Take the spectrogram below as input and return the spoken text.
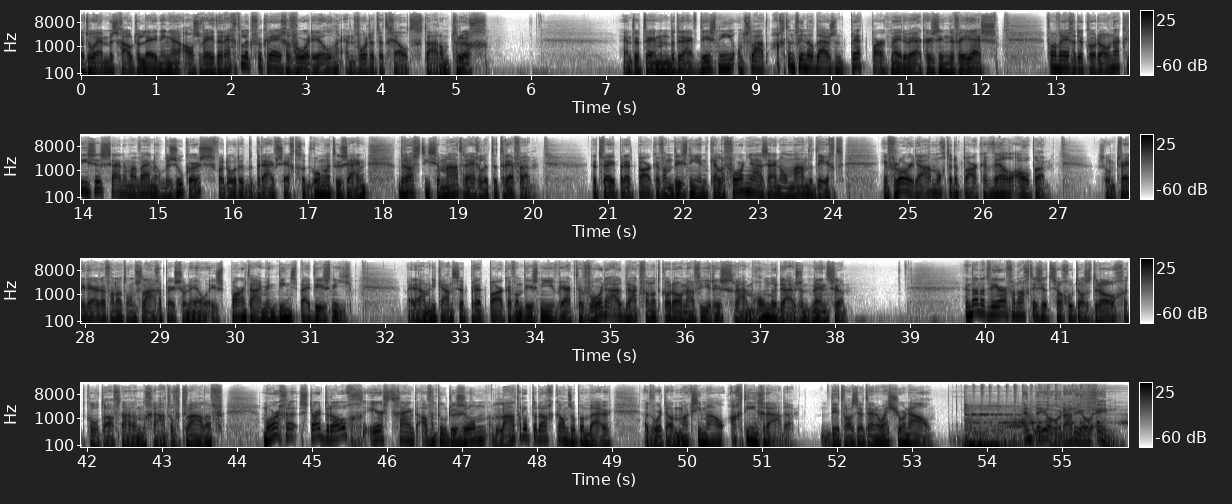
Het OM beschouwt de leningen als wederrechtelijk verkregen voordeel en vordert het geld daarom terug. Entertainmentbedrijf Disney ontslaat 28.000 pretparkmedewerkers in de VS. Vanwege de coronacrisis zijn er maar weinig bezoekers... waardoor het bedrijf zegt gedwongen te zijn drastische maatregelen te treffen. De twee pretparken van Disney in California zijn al maanden dicht. In Florida mochten de parken wel open. Zo'n tweederde van het ontslagen personeel is parttime in dienst bij Disney. Bij de Amerikaanse pretparken van Disney werkten voor de uitbraak van het coronavirus ruim 100.000 mensen. En dan het weer. Vannacht is het zo goed als droog. Het koelt af naar een graad of 12. Morgen start droog. Eerst schijnt af en toe de zon. Later op de dag kans op een bui. Het wordt dan maximaal 18 graden. Dit was het NOS Journaal. NPO Radio 1.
